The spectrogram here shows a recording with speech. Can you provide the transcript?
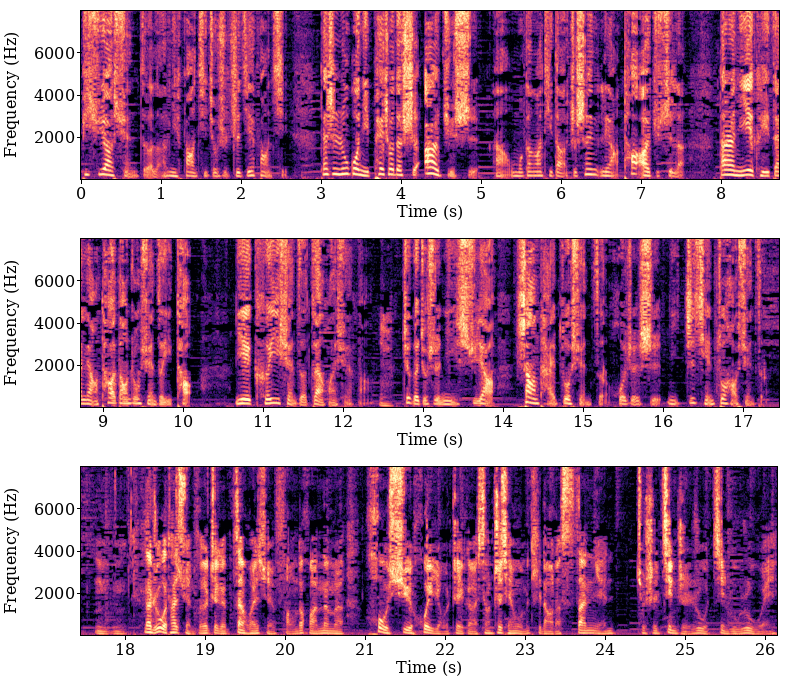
必须要选择了，你放弃就是直接放弃。但是如果你配售的是二居室啊，我们刚刚提到只剩两套二居室了，当然你也可以在两套当中选择一套，也可以选择暂缓选房。嗯，这个就是你需要上台做选择，或者是你之前做好选择。嗯嗯，那如果他选择这个暂缓选房的话，那么后续会有这个像之前我们提到的三年就是禁止入进入入围，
